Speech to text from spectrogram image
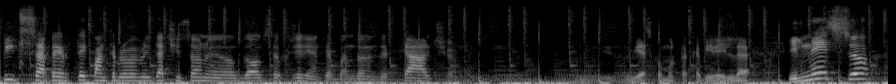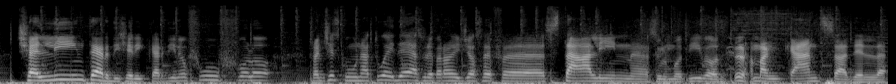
Pizza per te, quante probabilità ci sono Golds ufficiali di abbandono del calcio? Non riesco molto a capire il, il nesso. C'è l'Inter, dice Riccardino Fuffolo. Francesco, una tua idea sulle parole di Joseph eh, Stalin sul motivo della mancanza del,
